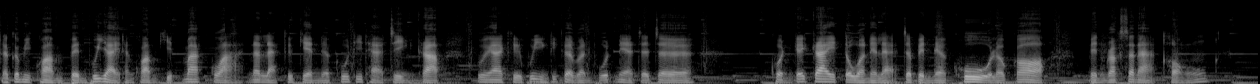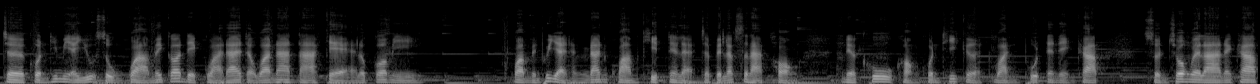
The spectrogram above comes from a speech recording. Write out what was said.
แล้วก็มีความเป็นผู้ใหญ่ทางความคิดมากกว่า นั่นแหละคือเกณฑ์เนื้อคู่ที่แท้จริงครับพูดง่ายคือผู้หญิงที่เกิดวันพุธเนี่ยจะเจอคนใกล้ ๆ ตัวเนี่ยแหละ จะเป็นเนื้อคู่แล้วก็เป็นลักษณะของเจอคนที่มีอายุสูงกว่า ไม่ก็เด็กกว่าได้ แต่ว่าหน้าตาแก่แล้วก็มี ความเป็นผู้ใหญ่ทางด้านความคิดเนี่ยแหละจะเป็นลักษณะของเนื้อคู่ของคนที่เกิดวันพุธนั่นเองครับ ส่วนช่วงเวลานะครับ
